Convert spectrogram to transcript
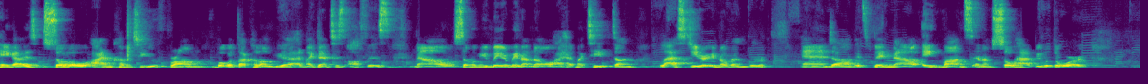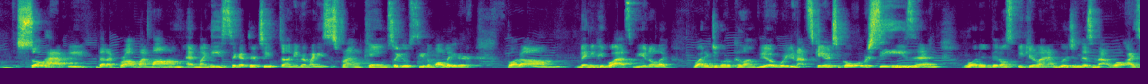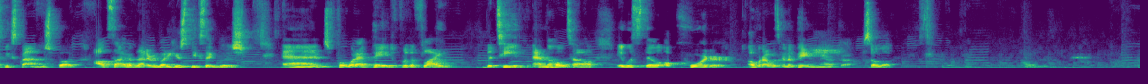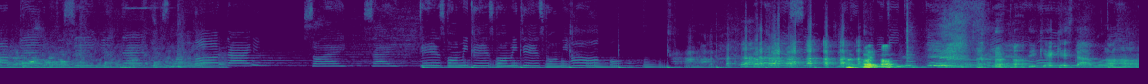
Hey guys, so I'm coming to you from Bogota, Colombia at my dentist's office. Now, some of you may or may not know, I had my teeth done last year in November and um, it's been now eight months and I'm so happy with the work. So happy that I brought my mom and my niece to get their teeth done. Even my niece's friend came, so you'll see them all later. But um, many people ask me, you know, like, why did you go to Colombia? Were you not scared to go overseas? And what if they don't speak your language and this and that? Well, I speak Spanish, but outside of that, everybody here speaks English. And for what I paid for the flight, the teeth, and the hotel, it was still a quarter of what I was gonna pay in America. So look. Así que aquí estamos. Ajá.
